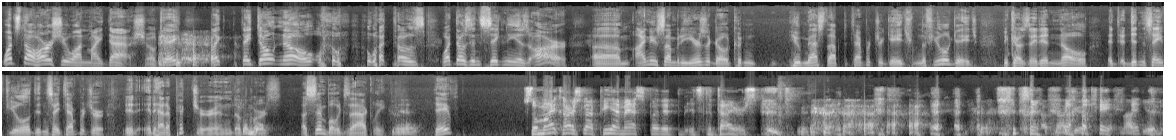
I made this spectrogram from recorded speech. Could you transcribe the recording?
"What's the horseshoe on my dash?" Okay, like they don't know what those what those insignias are. Um, I knew somebody years ago couldn't who messed up the temperature gauge from the fuel gauge because they didn't know it, it didn't say fuel, it didn't say temperature. It it had a picture and of symbol. course a symbol exactly. Yeah. Dave. So my car's got PMS, but it, it's the tires. That's not good. Okay. That's not good.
